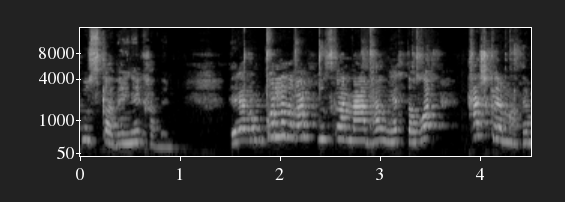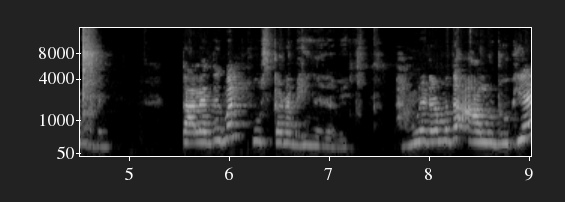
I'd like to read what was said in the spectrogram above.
ফুচকা ভেঙে খাবেন। এরকম করলে যখন ফুচকা না ভাঙে, তখন ঠাস করে মাথায় মারবেন। তাহলে দেখবেন ফুচকাটা ভেঙে যাবে। ভাঙলে এটার মধ্যে আলু ঢুকিয়ে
